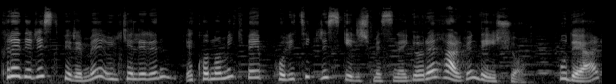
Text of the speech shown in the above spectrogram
Kredi risk primi ülkelerin ekonomik ve politik risk gelişmesine göre her gün değişiyor. Bu değer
